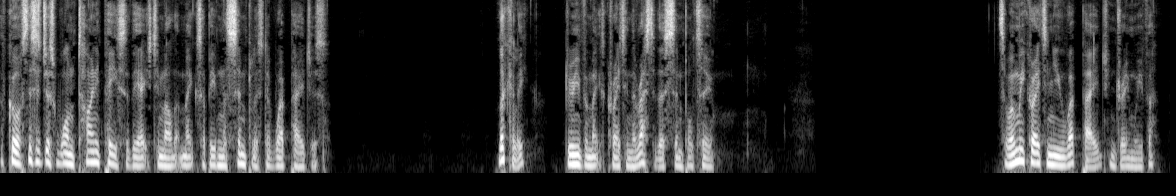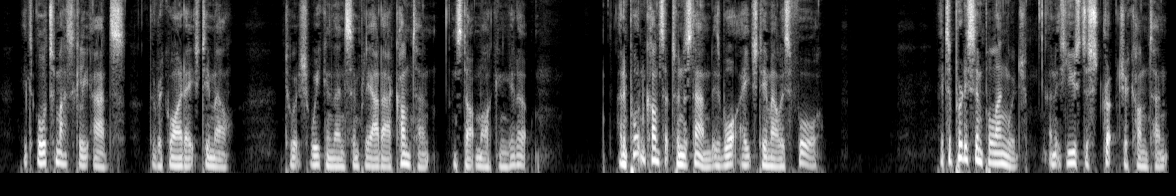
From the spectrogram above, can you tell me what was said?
Of course, this is just one tiny piece of the HTML that makes up even the simplest of web pages. Luckily, Dreamweaver makes creating the rest of this simple too. So when we create a new web page in Dreamweaver, it automatically adds the required HTML, to which we can then simply add our content and start marking it up. An important concept to understand is what HTML is for. It's a pretty simple language, and it's used to structure content.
